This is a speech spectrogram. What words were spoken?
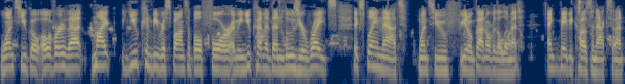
Once you go over that, Mike, you can be responsible for, I mean, you kind of then lose your rights. Explain that once you've, you know, gotten over the limit and maybe caused an accident.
